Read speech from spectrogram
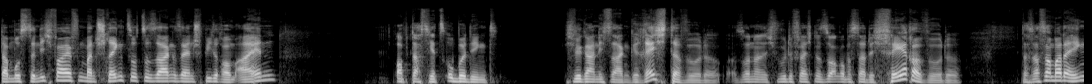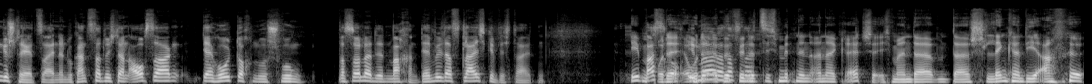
da musste nicht pfeifen, man schränkt sozusagen seinen Spielraum ein. Ob das jetzt unbedingt, ich will gar nicht sagen gerechter würde, sondern ich würde vielleicht nur sagen, ob es dadurch fairer würde. Das lass mal dahingestellt sein, denn du kannst natürlich dann auch sagen, der holt doch nur Schwung. Was soll er denn machen? Der will das Gleichgewicht halten. Eben, Was oder, oder er befindet sich mitten in einer Grätsche. Ich meine, da, da schlenkern die Arme,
